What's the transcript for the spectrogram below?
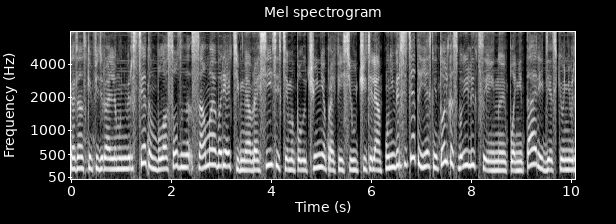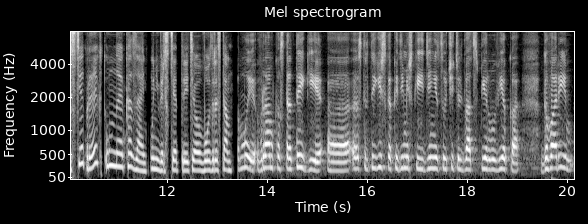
Казанским федеральным университетом была создана самая вариативная в России система получения профессии учителя. У университета есть не только свои лицеи, но и планетарий, детский университет, проект «Умная Казань», университет третьего возраста. Мы в рамках стратегии, э, стратегической академической единицы «Учитель 21 века» говорим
